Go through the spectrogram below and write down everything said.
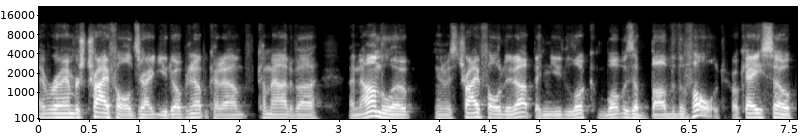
remembers trifolds, right? You'd open it up, come out of a an envelope, and it was trifolded up, and you'd look what was above the fold. Okay, so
